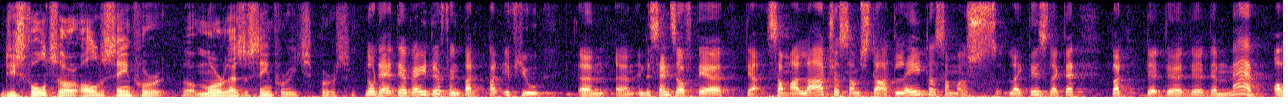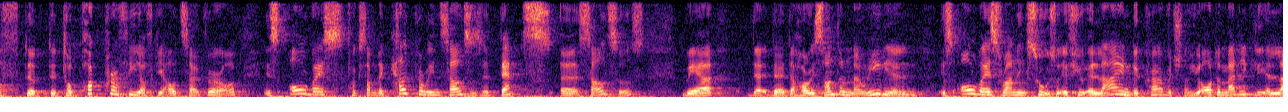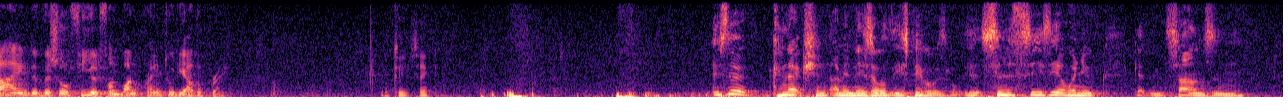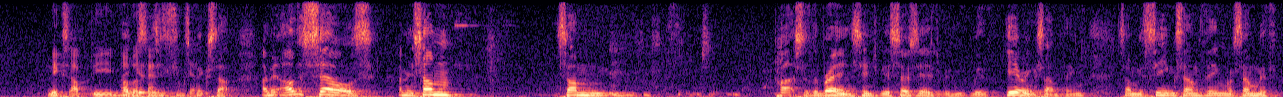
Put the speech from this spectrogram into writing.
These folds are all the same for, uh, more or less the same for each person. No, they're, they're very different, but, but if you, um, um, in the sense of they're, they're, some are larger, some start later, some are like this, like that, but the, the, the, the map of the, the topography of the outside world is always, for example, the Calcarine sulcus, the depth uh, sulcus, where the, the, the horizontal meridian is always running through. So if you align the curvature, you automatically align the visual field from one brain to the other brain. Okay, thank you. Is there a connection? I mean, there's all these people with synesthesia when you get them sounds and Mix up the they other senses. things yeah. mixed up. I mean, the cells? I mean, some some parts of the brain seem to be associated with, with hearing something, some with seeing something, or some with.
